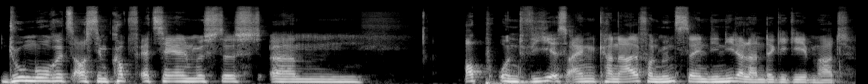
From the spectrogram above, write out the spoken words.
du Moritz aus dem Kopf erzählen müsstest, ähm, ob und wie es einen Kanal von Münster in die Niederlande gegeben hat.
